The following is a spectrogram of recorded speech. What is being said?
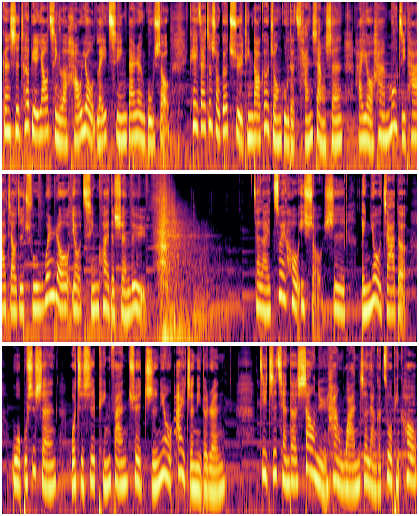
更是特别邀请了好友雷琴担任鼓手，可以在这首歌曲听到各种鼓的残响声，还有和木吉他交织出温柔又轻快的旋律。再来最后一首是林宥嘉的《我不是神，我只是平凡却执拗爱着你的人》。继之前的《少女》和《玩》这两个作品后，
